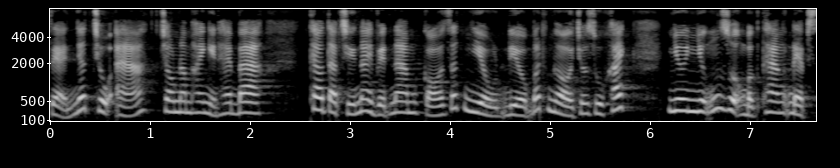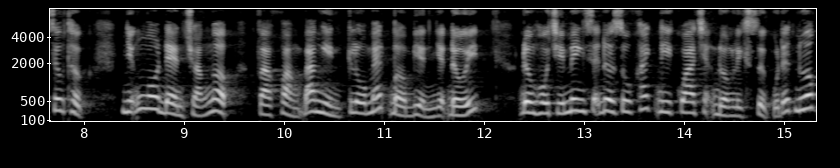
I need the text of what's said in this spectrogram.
rẻ nhất châu Á trong năm 2023. Theo tạp chí này, Việt Nam có rất nhiều điều bất ngờ cho du khách như những ruộng bậc thang đẹp siêu thực, những ngôi đền choáng ngợp và khoảng 3.000 km bờ biển nhiệt đới. Đường Hồ Chí Minh sẽ đưa du khách đi qua chặng đường lịch sử của đất nước.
